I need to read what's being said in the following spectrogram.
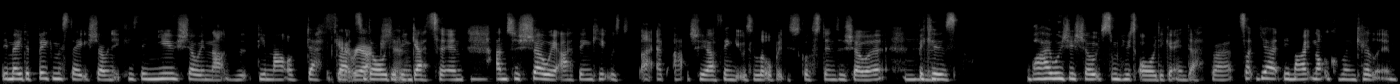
they made a big mistake showing it because they knew showing that the, the amount of death Get threats had already been getting. And to show it, I think it was, actually, I think it was a little bit disgusting to show it Mhm. because why would you show it to someone who's already getting death threats? Like, yeah, they might not come and kill him,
